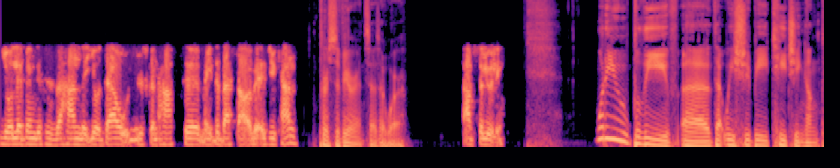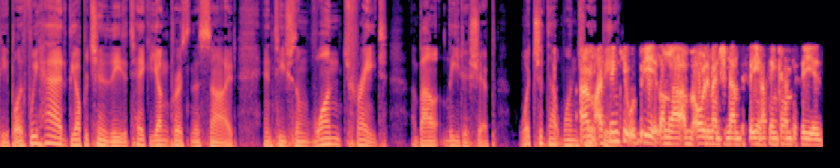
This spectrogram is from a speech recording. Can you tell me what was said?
you're living. This is the hand that you're dealt. You're just going to have to make the best out of it as you can. Perseverance, as it were. Absolutely. What do you believe uh, that we should be teaching young people? If we had the opportunity to take a young person aside and teach them one trait about leadership, what should that one trait um, I be? think it would be. I mean, I've already mentioned empathy. I think empathy is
